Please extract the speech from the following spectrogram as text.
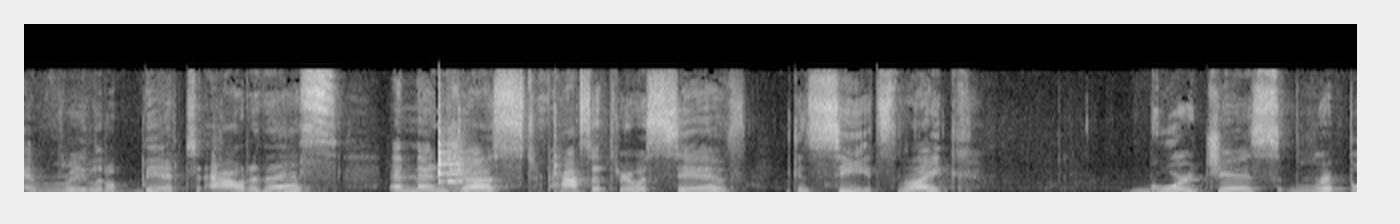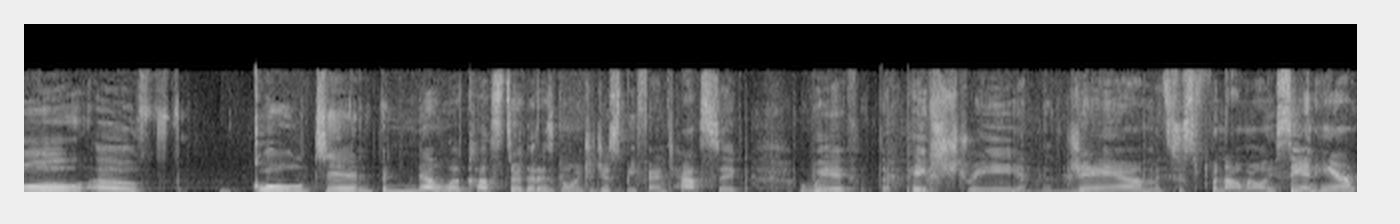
every little bit out of this and then just pass it through a sieve. You can see it's like gorgeous ripple of golden vanilla custard that is going to just be fantastic with the pastry and the jam. It's just phenomenal. You see in here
